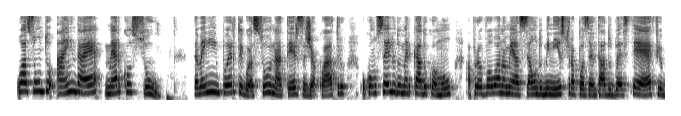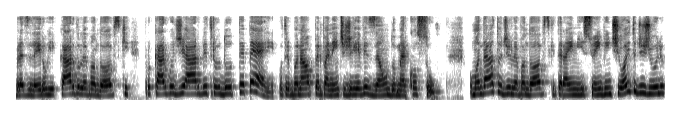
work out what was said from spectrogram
O assunto ainda é Mercosul. Também em Puerto Iguaçu, na terça, dia 4, o Conselho do Mercado Comum aprovou a nomeação do ministro aposentado do STF, o brasileiro Ricardo Lewandowski, para o cargo de árbitro do TPR, o Tribunal Permanente de Revisão do Mercosul. O mandato de Lewandowski terá início em 28 de julho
